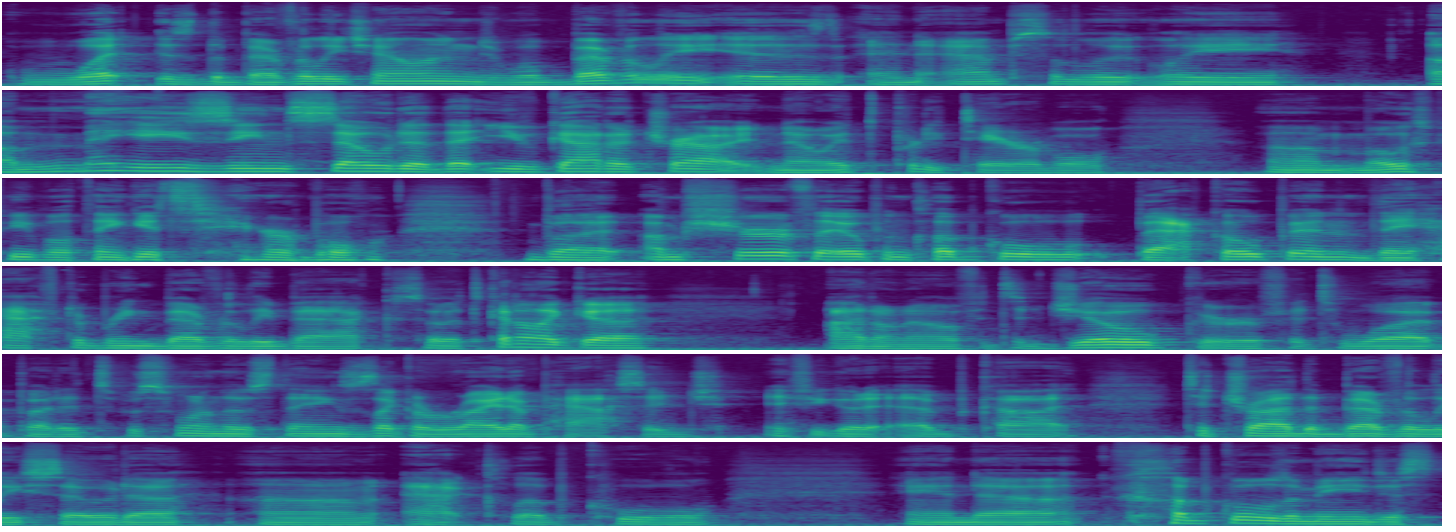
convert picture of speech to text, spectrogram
what is the Beverly Challenge? Well, Beverly is an absolutely amazing soda that you've got to try. No, it's pretty terrible. Um, most people think it's terrible, but I'm sure if they open Club Cool back open, they have to bring Beverly back. So it's kind of like a I don't know if it's a joke or if it's what, but it's just one of those things. It's like a rite of passage if you go to Epcot to try the Beverly soda um, at Club Cool. And uh, Club Cool to me just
